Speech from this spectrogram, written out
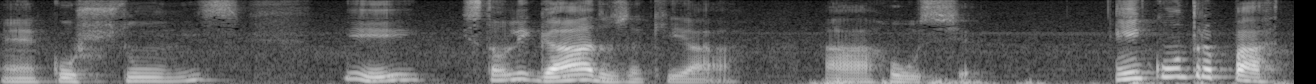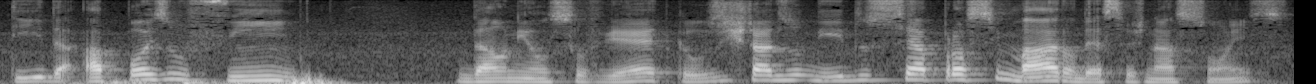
é, costumes, e estão ligados aqui à, à Rússia. Em contrapartida, após o fim da União Soviética, os Estados Unidos se aproximaram dessas nações,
